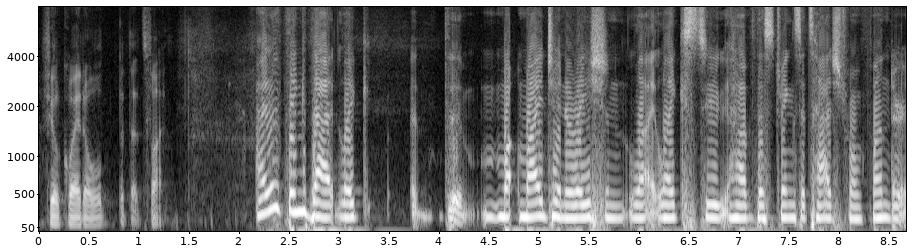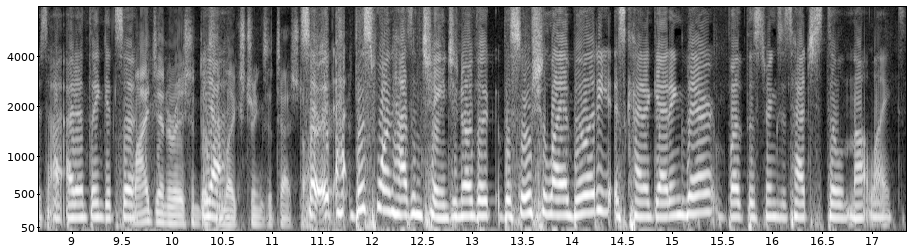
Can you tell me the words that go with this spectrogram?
I feel quite old, but that's fine. I don't think that like the m- my generation li- likes to have the strings attached from funders. I, I don't think it's a My generation doesn't yeah. like strings attached. so it, ha- this one hasn't changed. You know, the the social liability is kind of getting there, but the strings attached still not liked.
